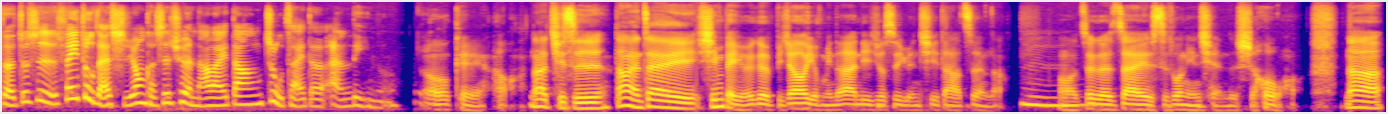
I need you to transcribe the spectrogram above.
的，就是非住宅使用，可是却拿来当住宅的案例呢？OK，好，那其实当然在新北有一个比较有名的案例，就是元气大正了。嗯，哦，这个在十多年前的时候哈，那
